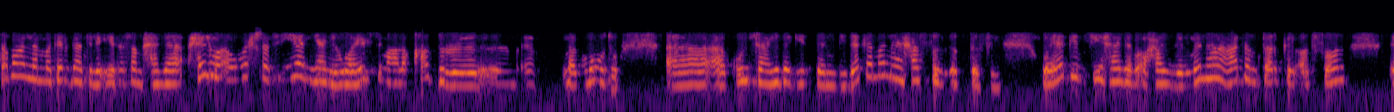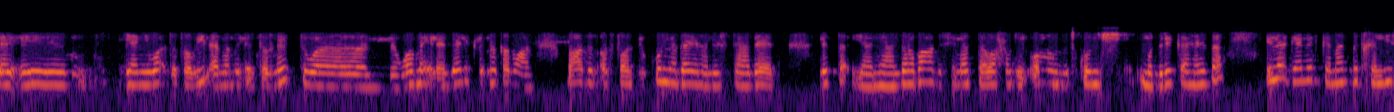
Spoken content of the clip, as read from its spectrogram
طبعا لما ترجع تلاقيه رسم حاجة حلوة أو وحشة فيها يعني هو هيرسم على قدر مجهوده. آه، أكون سعيدة جدا بده كمان هيحفز الطفل. ويجب في حاجة بحذر منها عدم ترك الأطفال آه، آه، يعني وقت طويل أمام الإنترنت وما إلى ذلك لأن طبعا بعض الأطفال بيكون لديها الاستعداد يعني عندها بعض سمات توحد الأم ما بتكونش مدركة هذا إلى جانب كمان بتخليه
